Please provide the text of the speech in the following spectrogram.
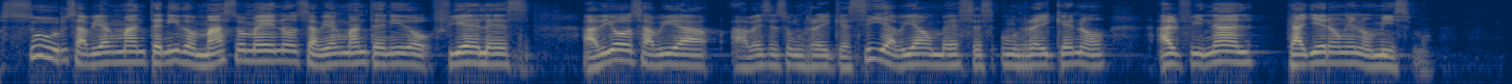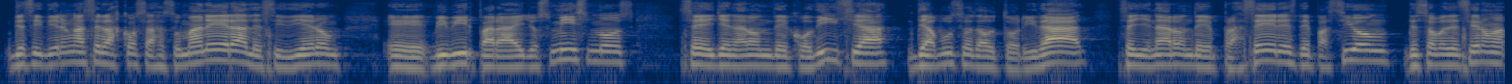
sur se habían mantenido más o menos, se habían mantenido fieles a Dios, había a veces un rey que sí, había a veces un rey que no, al final cayeron en lo mismo. Decidieron hacer las cosas a su manera, decidieron eh, vivir para ellos mismos, se llenaron de codicia, de abuso de autoridad, se llenaron de placeres, de pasión, desobedecieron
